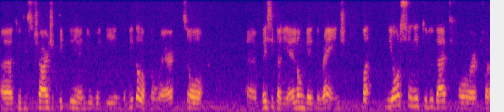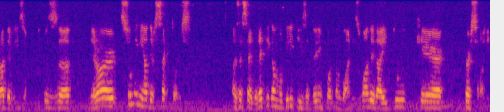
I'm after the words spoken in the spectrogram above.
uh, to discharge quickly and you will be in the middle of nowhere. So uh, basically elongate the range. But we also need to do that for, for other reasons because uh, there are so many other sectors. As I said, electrical mobility is a very important one. It's one that I do care personally.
